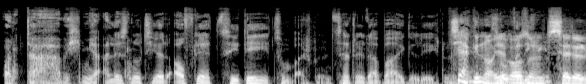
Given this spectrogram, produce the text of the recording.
Und da habe ich mir alles notiert, auf der CD zum Beispiel, einen Zettel dabei gelegt. Ja, genau, so, ich habe auch so einen Zettel,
